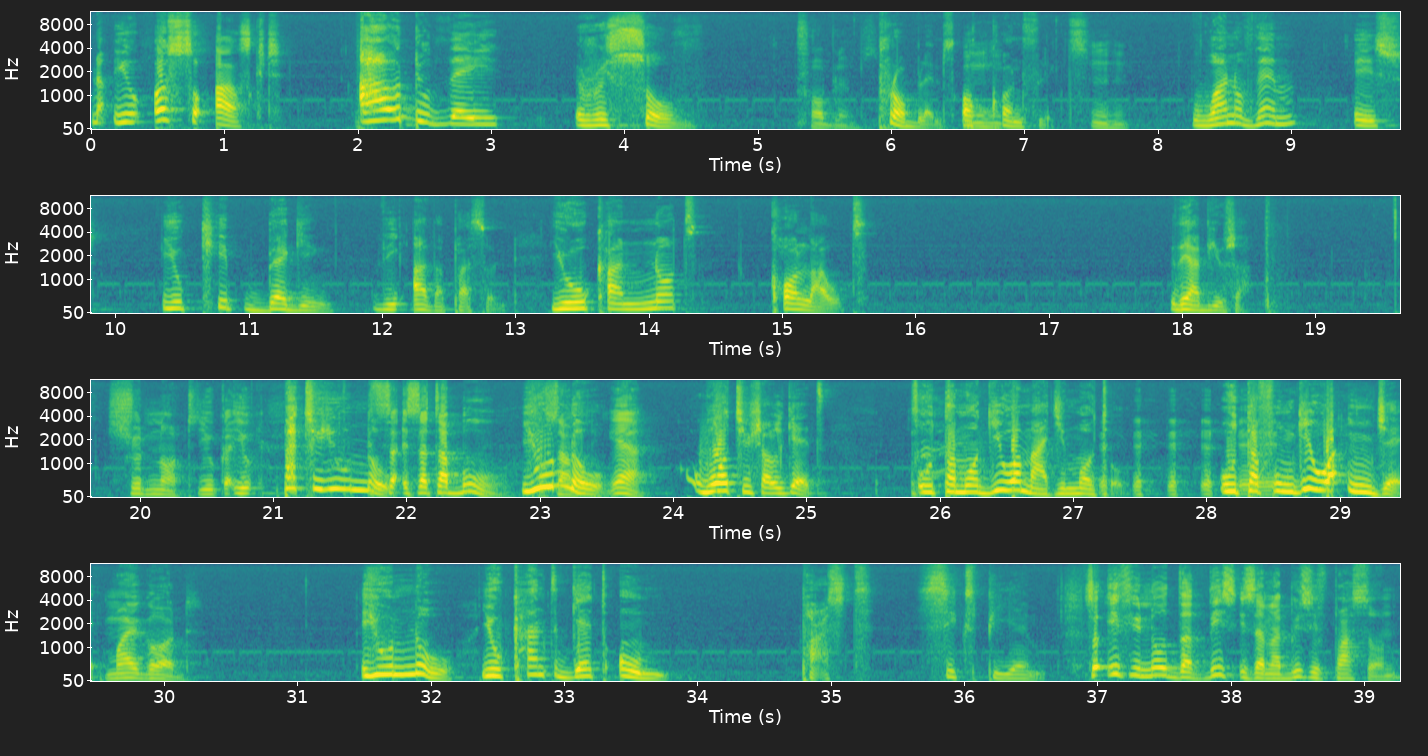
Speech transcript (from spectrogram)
Now, you also asked, how do they resolve Problems. problems or conflicts? One of them is you keep begging the other person. You cannot call out the abuser. Should not. You, you, But you know. it's, a, it's a taboo. you Something. know Yeah. what you shall get utamwagiwa maji moto utafungiwa nje My God. you know you can't get home past 6 p.m So if you know that this is an abusive person,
